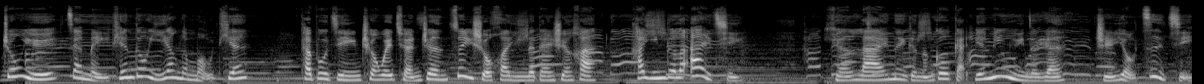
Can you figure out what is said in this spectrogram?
终于在每天都一样的某天，他不仅成为全镇最受欢迎的单身汉，还赢得了爱情。原来那个能够改变命运的人只有自己。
